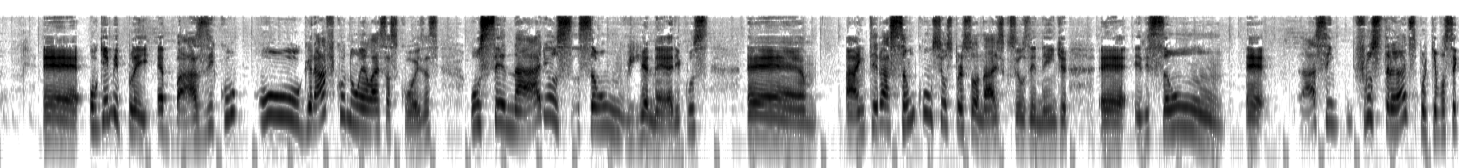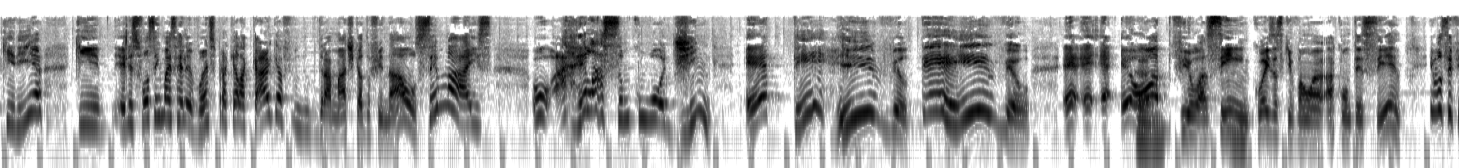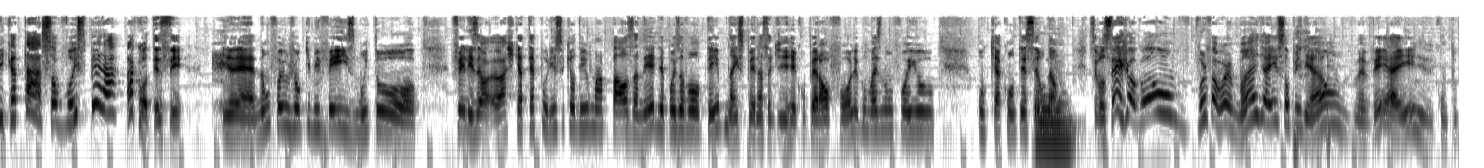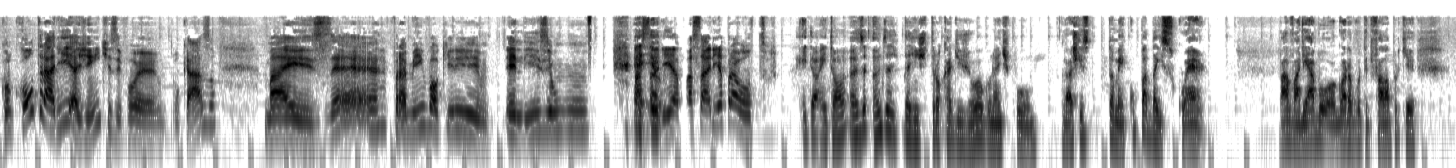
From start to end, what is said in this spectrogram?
é, o gameplay é básico, o gráfico não é lá essas coisas, os cenários são genéricos, é, a interação com seus personagens, com seus Enanger, é, eles são é, assim frustrantes porque você queria que eles fossem mais relevantes para aquela carga dramática do final ser mais. A relação com Odin é terrível, terrível. É, é, é, é, é, óbvio, assim, coisas que vão acontecer, e você fica, tá, só vou esperar acontecer. É, não foi um jogo que me fez muito feliz. Eu, eu, acho que até por isso que eu dei uma pausa nele, depois eu voltei na esperança de recuperar o fôlego, mas não foi o, o que aconteceu, não. Hum. Se você jogou, por favor, mande aí sua opinião, vê aí, contraria a gente, se for o caso. Mas é, para mim, Valkyrie Elysium passaria, é, eu... passaria para outro. Então, então antes, antes da gente trocar de jogo, né, tipo, eu acho que isso também é culpa da Square. Pra variar, agora eu vou ter que falar porque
